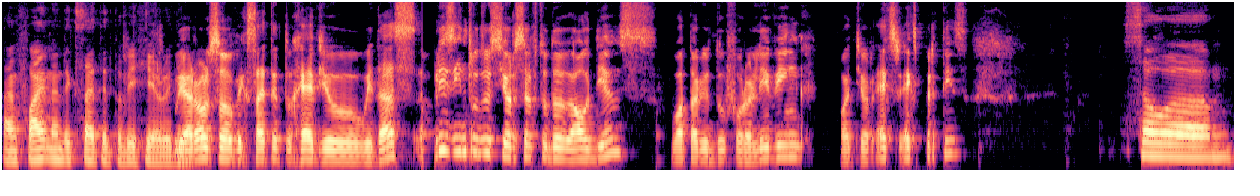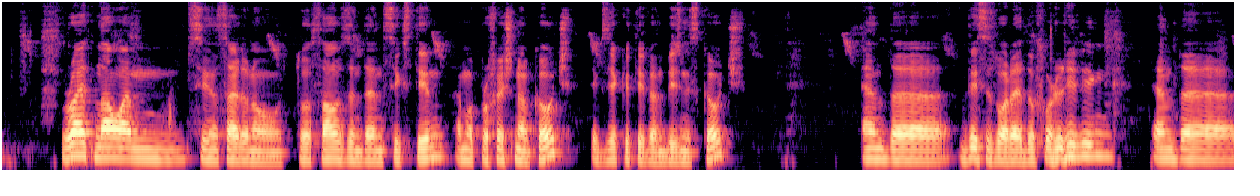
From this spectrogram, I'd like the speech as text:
I'm fine and excited to be here with We you. We are also excited to have you with us. Please introduce yourself to the audience. What are you do for a living? What your ex- expertise? So, um, right now, I'm since I don't know 2016. I'm a professional coach, executive and business coach, and uh, this is what I do for a living. And uh,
